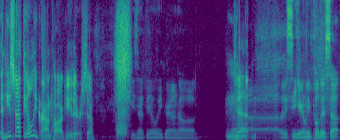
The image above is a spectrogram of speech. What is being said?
and he's not the only groundhog either. So, He's not the only groundhog. yeah, Uh, let me see here. Let me pull this up.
